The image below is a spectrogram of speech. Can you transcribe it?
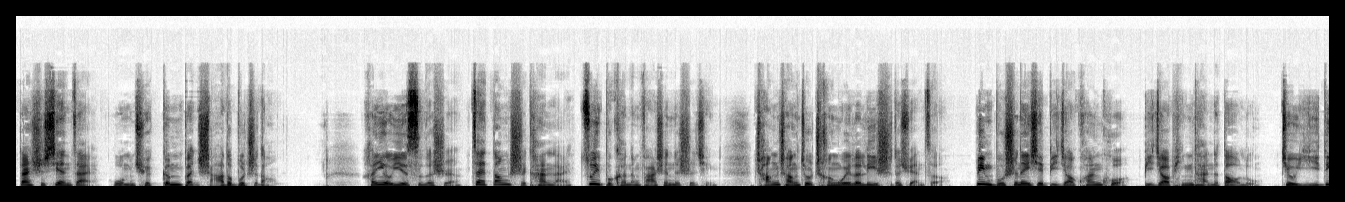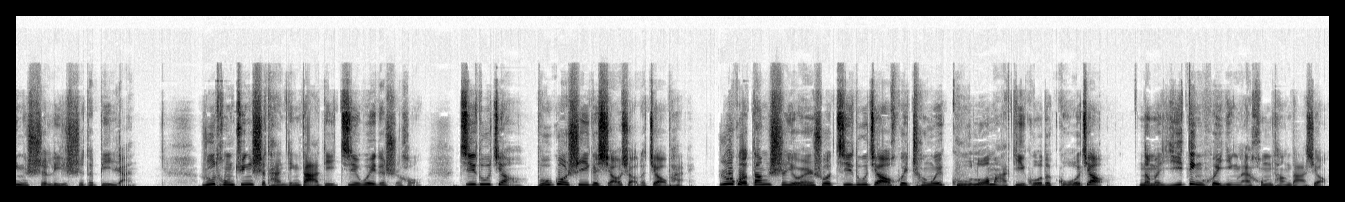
但是现在我们却根本啥都不知道。很有意思的是，在当时看来最不可能发生的事情，常常就成为了历史的选择，并不是那些比较宽阔、比较平坦的道路就一定是历史的必然。如同君士坦丁大帝继位的时候，基督教不过是一个小小的教派。如果当时有人说基督教会成为古罗马帝国的国教，那么一定会引来哄堂大笑。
